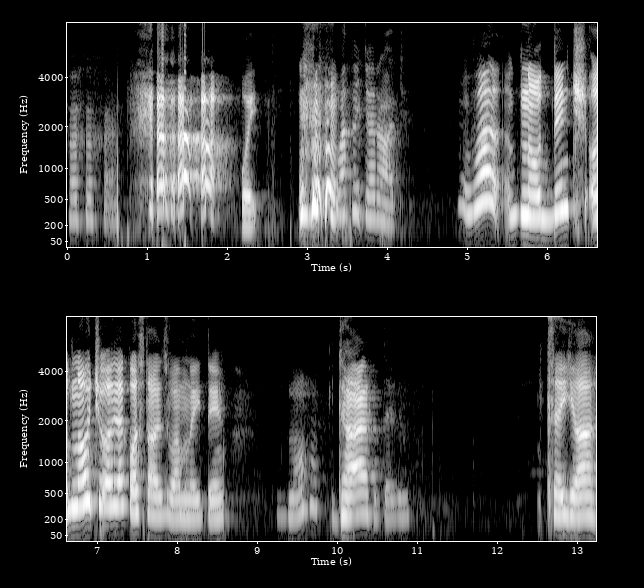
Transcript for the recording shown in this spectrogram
Ха-ха-ха. Ой. Хватить орать. Ладно, один, одного чоловіка осталось вам знайти. Одного? Да, А де він? це я.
